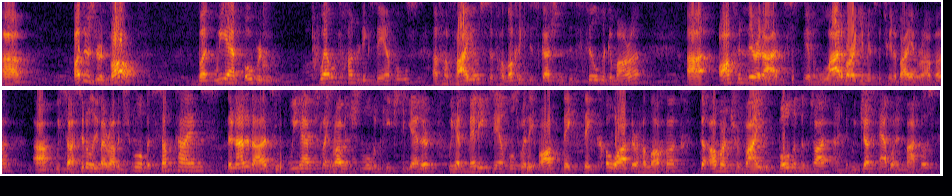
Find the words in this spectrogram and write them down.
Um, others are involved, but we have over 1,200 examples of Havayos, of halachic discussions that fill the Gemara. Uh, often they're at odds. We have a lot of arguments between Abaye and Rava. Um, we saw similarly by Rav and Shmuel, but sometimes they're not at odds. We have, just like Rav and Shmuel would teach together, we have many examples where they, off, they, they co-author halacha, the Amar Travayu. Both of them taught, and I think we just have one in Makos,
